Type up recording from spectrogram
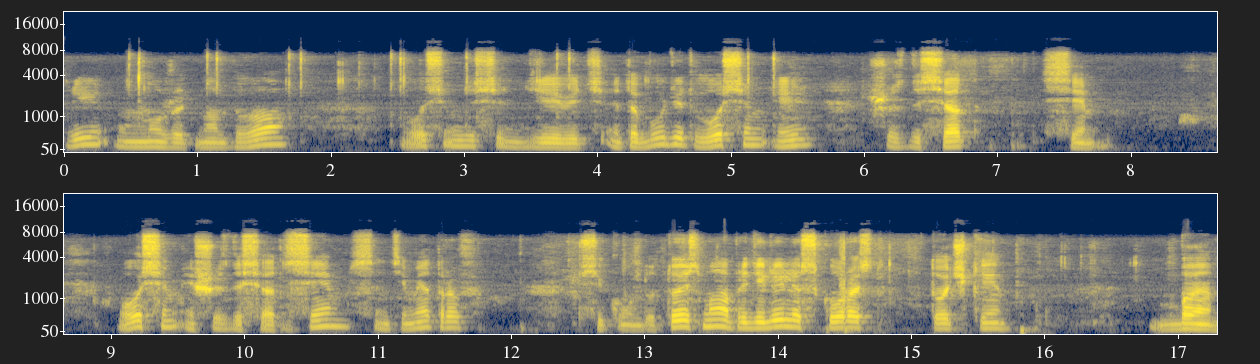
3 умножить на 2,89. Это будет 8,67. 8,67 сантиметров в секунду. То есть мы определили скорость точки B.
